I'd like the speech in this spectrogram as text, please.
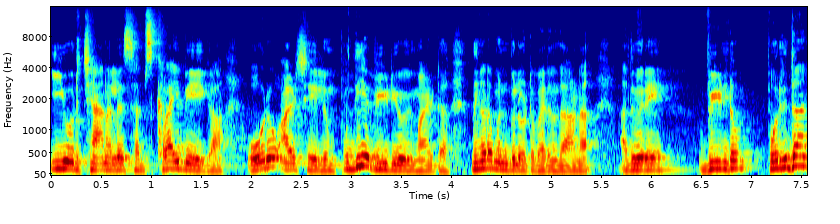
ഈ ഒരു ചാനൽ സബ്സ്ക്രൈബ് ചെയ്യുക. ഓരോ ആഴ്ചയിലും പുതിയ വീഡിയോയുമായിട്ട് നിങ്ങളുടെ മുൻപിലോട്ട് വരുന്നതാണ്. അതുവരെ വീണ്ടും പൊരുതാൻ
